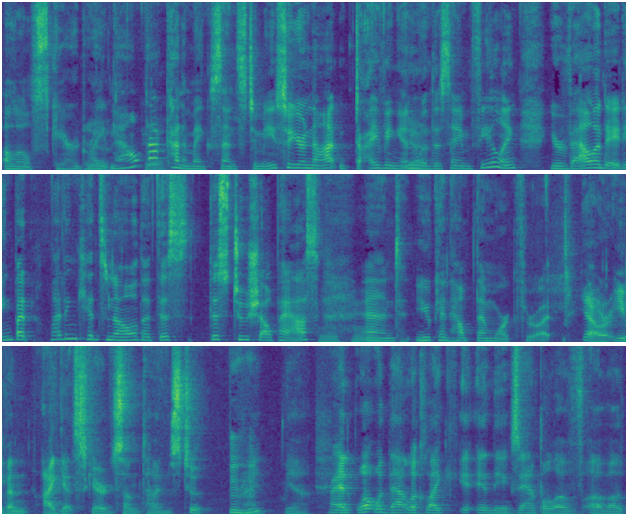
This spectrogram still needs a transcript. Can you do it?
a little scared right now. That kind of makes sense to me. So you're not diving in Yeah. with the same feeling. You're validating, but letting kids know that this this too shall pass, and you can help them work through it. Yeah, or even I get scared sometimes too. right? Yeah. Right. And what would that look like in the example of, of a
